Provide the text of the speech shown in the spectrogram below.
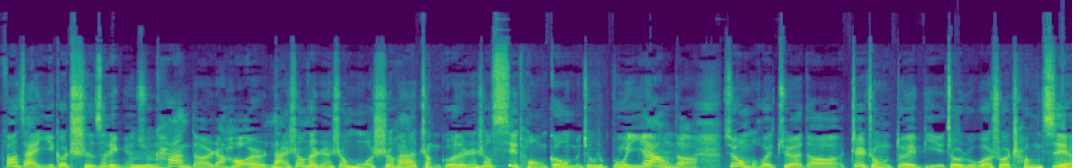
放在一个池子里面去嗯看的，然后而男生的人生模式和他整个的人生系统跟我们就是不一样的。的，所以我们会觉得这种对比，就如果说成绩，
